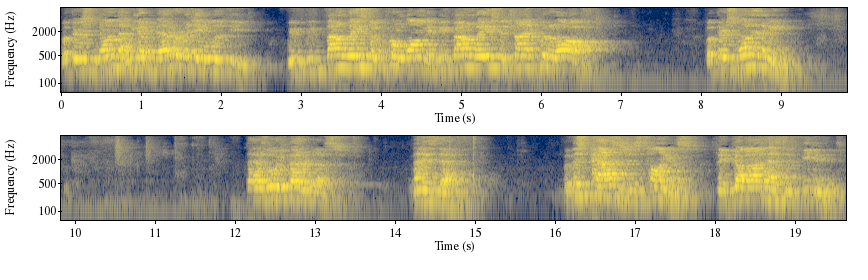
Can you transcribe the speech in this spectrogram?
But there's one that we have never been able to defeat. We've, we've found ways to prolong it. We've found ways to try and put it off. But there's one enemy that has always bettered us, and that is death. But this passage is telling us that God has defeated it.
